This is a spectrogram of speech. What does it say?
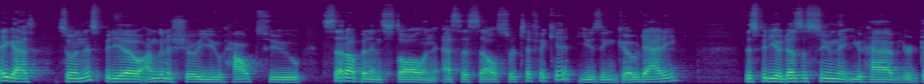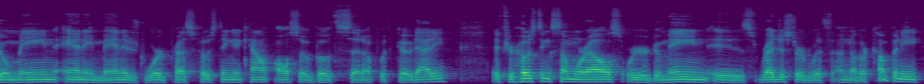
Hey guys, so in this video I'm going to show you how to set up and install an SSL certificate using GoDaddy. This video does assume that you have your domain and a managed WordPress hosting account also both set up with GoDaddy. If you're hosting somewhere else or your domain is registered with another company,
